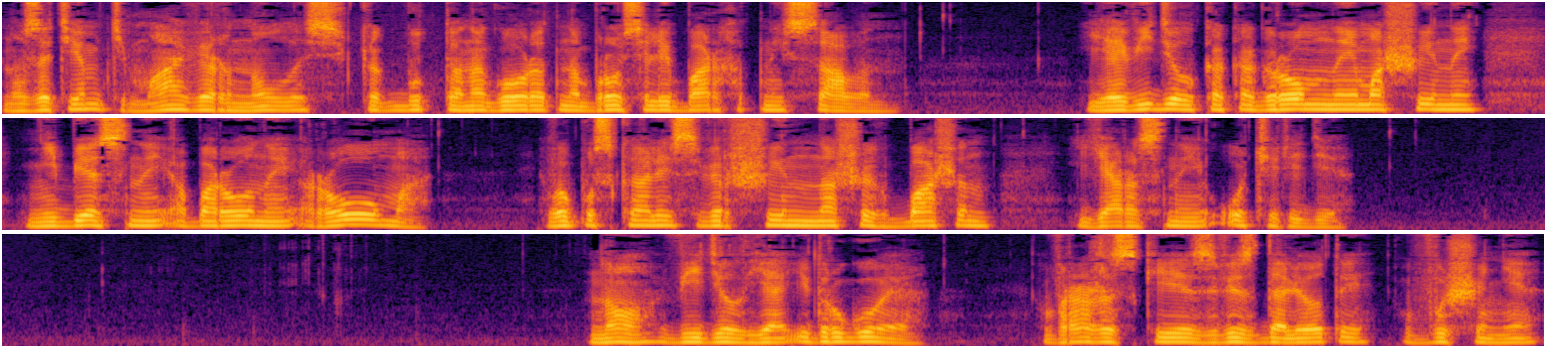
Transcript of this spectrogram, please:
Но затем тьма вернулась, как будто на город набросили бархатный саван. Я видел, как огромные машины небесной обороны Роума выпускали с вершин наших башен яростные очереди — Но видел я и другое. Вражеские звездолеты в вышине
